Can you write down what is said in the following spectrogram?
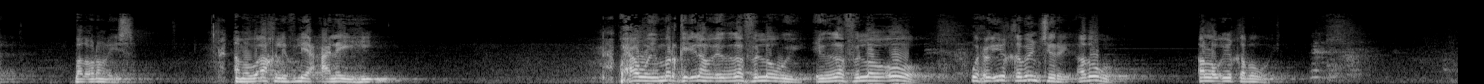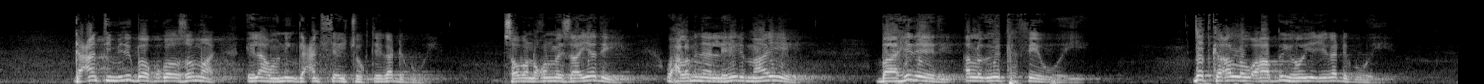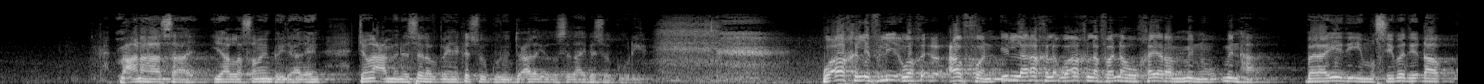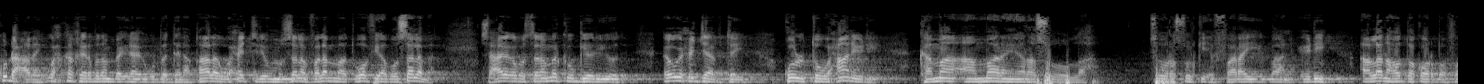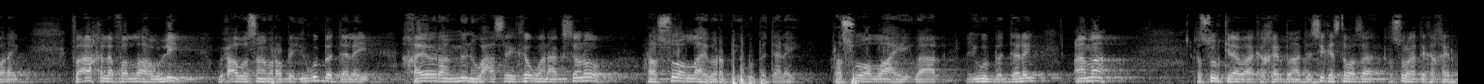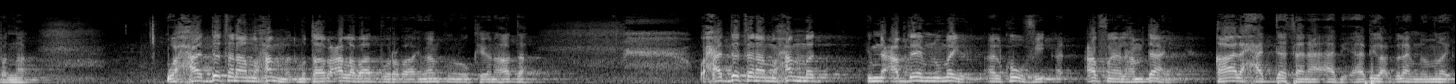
baad odhanaysa. Ama waakhlif lii calayhi waxaa weye marka ilaahu igaga filow wey igaga filow oo wuxuu ii qaban jiray adugu allow ii qabo wey gacantii midig baa ku goda soo maha ilaahu nin gacantiisa ay joogta iga dhig wey sababa noqon maysa ayadii wax lamidna la heli maaye baahideedii allow iga kafee weeye dadka allow aabbihi hooye iga dhig weeye macnahaasaa yaa la samayn bay idhaahdeen jamaaca min asalaf bayna ka soo guuriyeen ducada iyadoo sidaa ay ka soo guuriyeen. Waakhlafa lahu khayran minha. Balaayadii iyo musiibadii ku dhacday wax ka khayr badan baa ilahay ugu bedela qaala waxay tidhi umu salm falama tuwafiya abu salma saxaabiga abu salm markuu geeriyooday ee u xijaabtay qultu waxaan idhi kamaa amaranii rasuulullah siduu rasuulkii faray baan idhi allana hodda ka horba faray. Faakhlafa allahu lii wuxuu abu salm rabbi igu bedelay khayran minhu wax asaga ka wanaagsanoo rasuul allahi buu rabbi igu bedelay rasuul allaahi baa laigu bedelay ama rasuulka ilah ka khayr badnaa. Si kastaba rasulka hadda ka khayr badnaa. Waxadaanaa muxamed mutaabaco labaad buu rabaa imaamku inuu keeno hadda. Xadaanaa muxamed ibn cabdillahi bn numayr alkuufi cafwan alhamdani qaala xadaanaa abi abigu cabdullahi bn numayr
